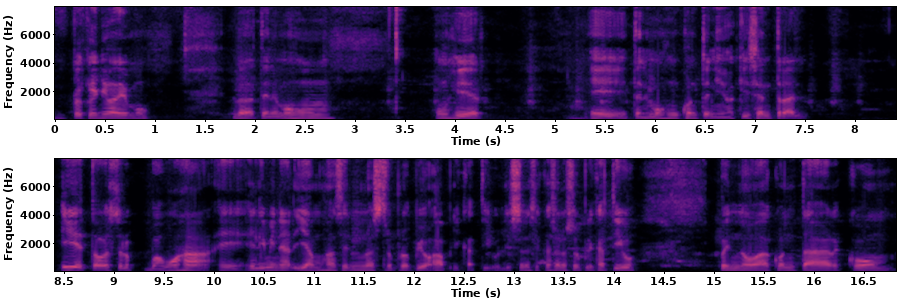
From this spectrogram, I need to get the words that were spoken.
un pequeño demo. Tenemos un, un header. Eh, tenemos un contenido aquí central y de todo esto lo vamos a eh, eliminar y vamos a hacer nuestro propio aplicativo. Listo en este caso nuestro aplicativo pues no va a contar con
